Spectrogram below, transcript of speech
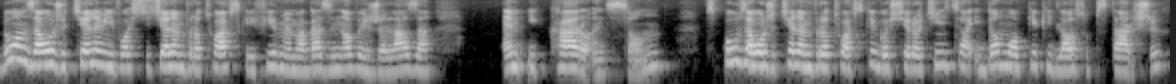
Był on założycielem i właścicielem wrocławskiej firmy magazynowej żelaza M.I. Caro Son, współzałożycielem wrocławskiego sierocińca i domu opieki dla osób starszych,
